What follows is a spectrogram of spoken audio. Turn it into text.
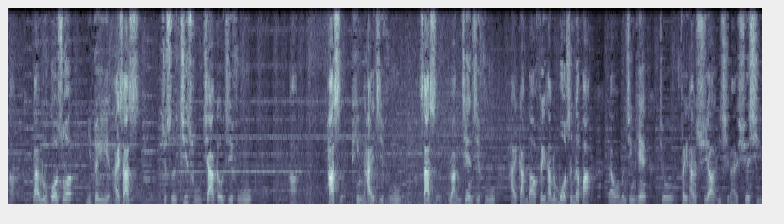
啊，那如果说，你对于 iSaaS 就是基础架构即服务啊，PaaS 平台即服务，SaaS 软件即服务还感到非常的陌生的话，那我们今天就非常需要一起来学习。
